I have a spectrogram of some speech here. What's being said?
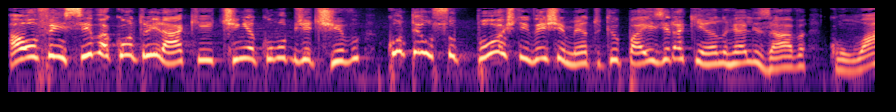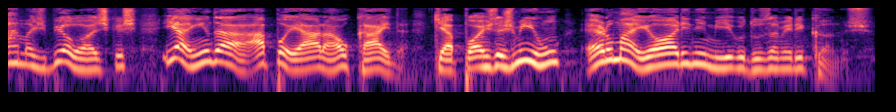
a ofensiva contra o Iraque tinha como objetivo conter o suposto investimento que o país iraquiano realizava com armas biológicas e ainda apoiar a Al-Qaeda, que após 2001 era o maior inimigo dos americanos.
